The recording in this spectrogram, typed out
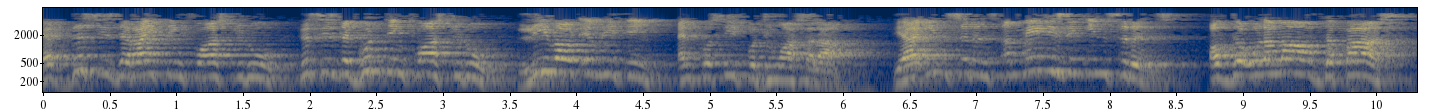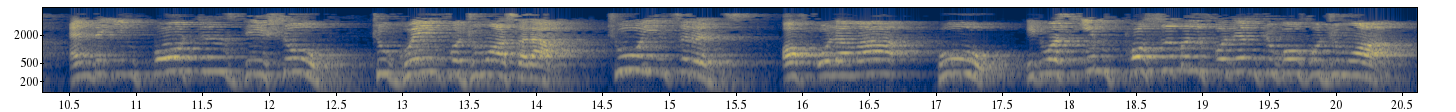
that this is the right thing for us to do. This is the good thing for us to do. Leave out everything and proceed for Jumu'ah Salah. There are incidents, amazing incidents of the ulama of the past and the importance they show to going for Jumu'ah Salah. Two incidents of ulama who it was impossible for them to go for Jumu'ah.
